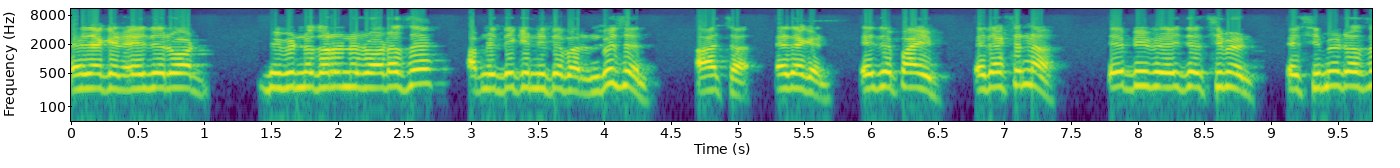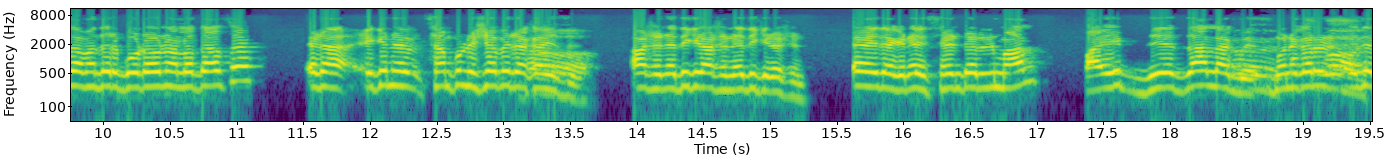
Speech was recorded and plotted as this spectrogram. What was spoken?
এই দেখেন এই যে রড বিভিন্ন ধরনের রড আছে আপনি দেখে নিতে পারেন বুঝছেন? আচ্ছা এই দেখেন এই যে পাইপ এই দেখছেন না? এই এই যে সিমেন্ট এই সিমেন্ট আছে আমাদের গোডাউন আলাদা আছে এটা এখানে স্যাম্পল হিসাবে রাখা হয়েছে। আসেন এদিকে আসেন এদিকে আসেন। এই দেখেন এই সেন্টারের মাল পাইপ যে যা লাগবে মনে করেন এই যে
